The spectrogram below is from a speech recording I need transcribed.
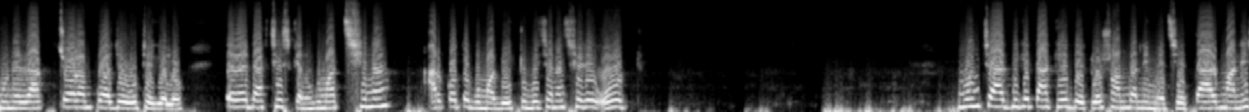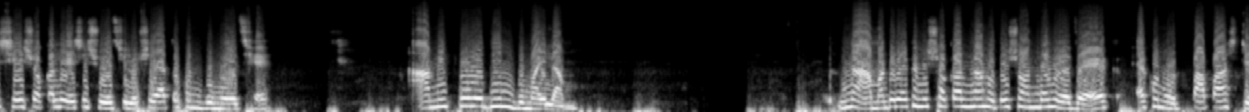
মনের রাগ চরম পর্যায়ে উঠে গেল। এবার ডাকছিস কেন? ঘুমাচ্ছি না? আর কত ঘুমাবি? একটু বিছানা ছেড়ে ওঠ। মন চারদিকে তাকিয়ে দেখল, সন্ধ্যা নেমেছে। তার মানে সে সকালে এসে শুয়েছিল, সে এতক্ষণ ঘুমিয়েছে। আমি পুরো দিন ঘুমাইলাম। না, আমাদের এখানে সকাল না হতে সন্ধ্যা হয়ে যায়। এখন ওঠ পাপা আসছে,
